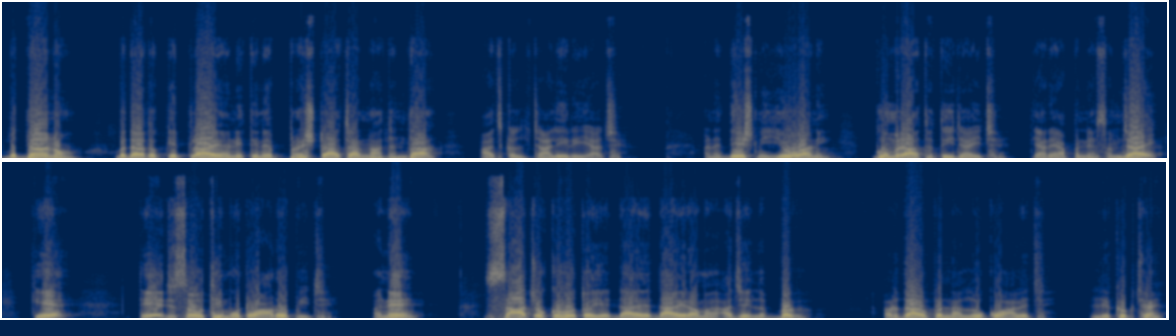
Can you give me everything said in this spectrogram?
બધાનો, બધા તો કેટલાય અનીતિને ભ્રષ્ટાચારના ધંધા આજકાલ ચાલી રહ્યા છે. અને દેશની યુવાની ગુમરાહ થતી જાય છે. ત્યારે આપણને સમજાય કે તે જ સૌથી મોટો આરોપી છે. અને સાચું કહું તો એ ડાય દાયરામાં આજે લગભગ અડધા ઉપરના લોકો આવે છે. લેખક છે?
